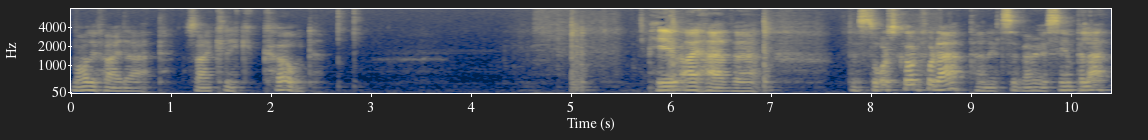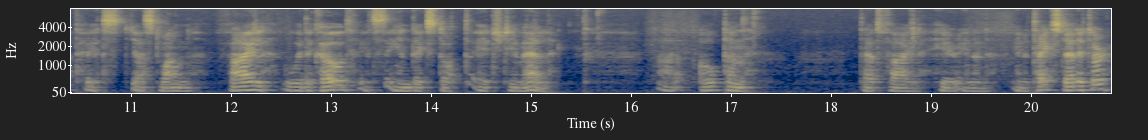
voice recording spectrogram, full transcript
modify the app so I click code. Here I have uh, the source code for the app and it's a very simple app. It's just one file with the code. It's index.html I open that file here in, an, in a text editor.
